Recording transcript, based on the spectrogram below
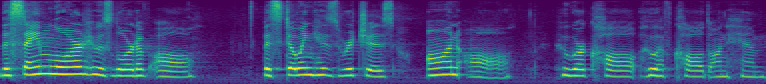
The same Lord who is Lord of all, bestowing his riches on all who, are call, who have called on him.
